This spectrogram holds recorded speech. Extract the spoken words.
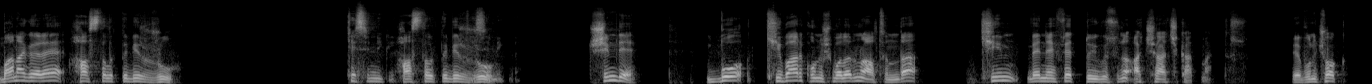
Bana göre hastalıklı bir ruh. Kesinlikle. Hastalıklı bir ruh. Kesinlikle. Şimdi bu kibar konuşmaların altında kim ve nefret duygusunu açığa çıkartmaktır. Ve bunu çok O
